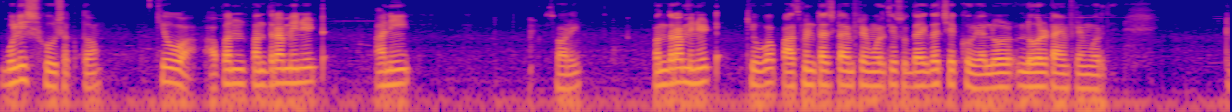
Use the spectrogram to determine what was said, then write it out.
बुलिश होऊ शकतं. किंवा आपण पंधरा मिनिट आणि सॉरी पंधरा मिनिट किंवा पाच मिनिटाच्या टाईम फ्रेमवरती सुद्धा एकदा चेक करूया लो लोअर टाईम फ्रेमवरती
